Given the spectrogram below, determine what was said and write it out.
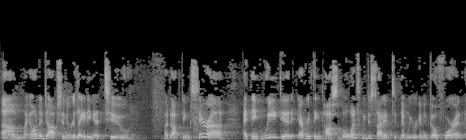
um, my own adoption relating it to adopting Sarah, I think we did everything possible. Once we decided that we were going to go for it,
